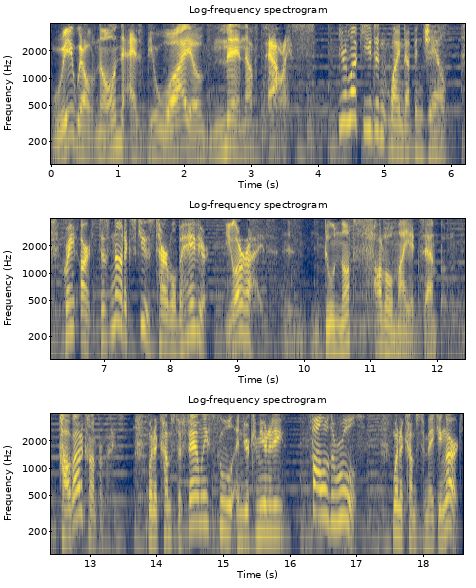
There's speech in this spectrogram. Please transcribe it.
We were known as the Wild Men of Paris. You're lucky you didn't wind up in jail. Great art does not excuse terrible behavior. You're right. Do not follow my example. How about a compromise? When it comes to family, school, and your community, follow the rules. When it comes to making art,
